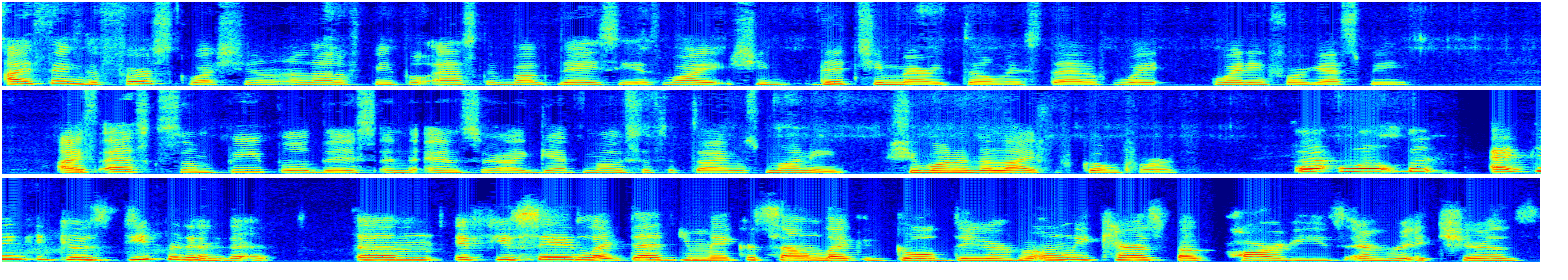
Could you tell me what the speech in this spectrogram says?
I think the first question a lot of people ask about Daisy is why she did she marry Tom instead of wait, waiting for Gatsby. I've asked some people this, and the answer I get most of the time is money. She wanted a life of comfort. Uh, well, but I think it goes deeper than that. Um, if you say it like that, you make her sound like a gold digger who only cares about parties and riches.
